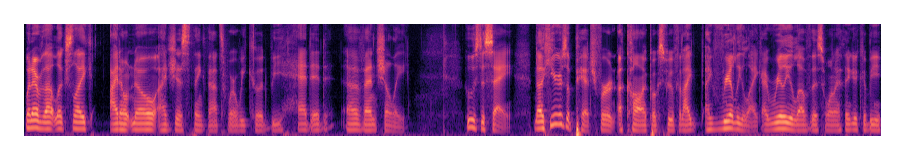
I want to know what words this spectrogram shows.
Whatever that looks like, I don't know. I just think that's where we could be headed eventually. Who's to say? Now, here's a pitch for a comic book spoof that I, I really like. I really love this one. I think it could be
